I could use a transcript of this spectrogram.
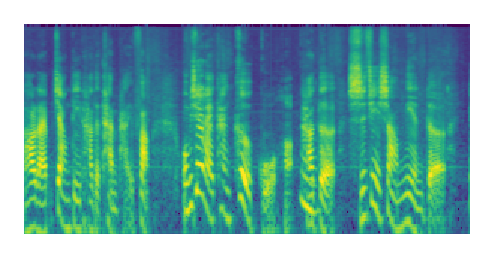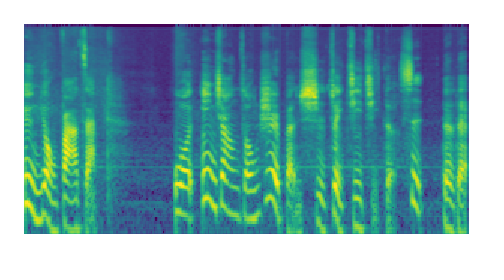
然后来降低它的碳排放。我们现在来看各国哈，它的实际上面的运用发展。我印象中日本是最积极的，是。对不对？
